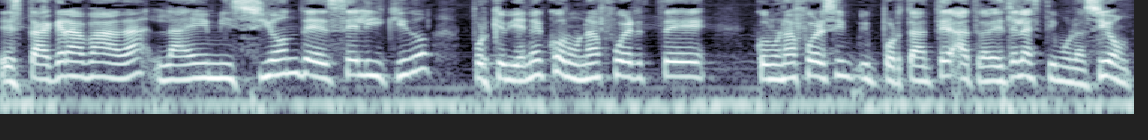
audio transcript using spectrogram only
está grabada la emisión de ese líquido porque viene con una fuerte con una fuerza im- importante a través de la estimulación.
